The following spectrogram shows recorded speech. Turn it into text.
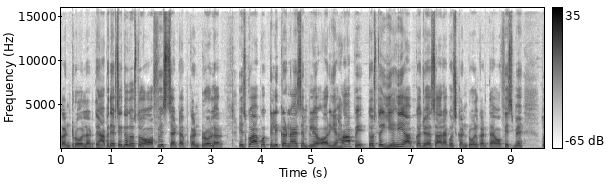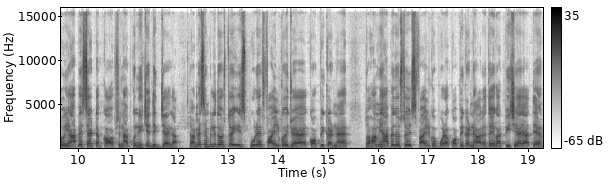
कंट्रोलर। तो यहाँ पे देख सकते हो दोस्तों, ऑफ़िस सेटअप कंट्रोलर। इसको आपको क्लिक करना है सिंपली और यहाँ पे दोस्तों यही आपका जो है सारा कुछ कंट्रोल करता है ऑफ़िस में। तो यहाँ पे सेटअप का ऑप्शन आपको नीचे दिख जाएगा। तो हमें सिंपली दोस्तों इस पूरे फ़ाइल को जो है कॉपी करना है। तो हम यहाँ पे दोस्तों इस फ़ाइल को पूरा कॉपी करने वाले हैं। तो एक बार पीछे आ जाते हैं।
